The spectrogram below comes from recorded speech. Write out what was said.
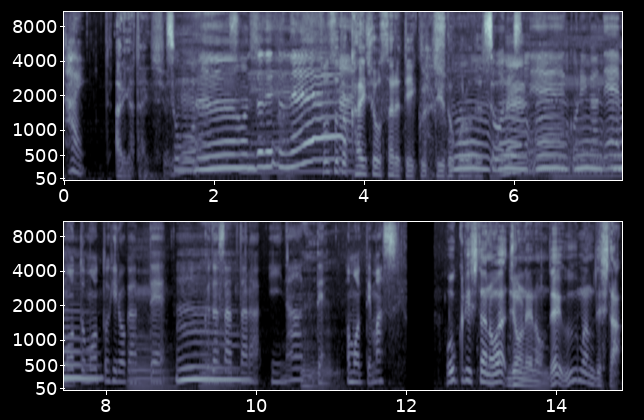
はい、ありがたいですよね。そう本当ですね。そうすると解消されていくっていうところですよね。そうですね。これがねもっともっと広がってくださったらいいなって思ってます。お送りしたのはジョンレノンでウーマンでした。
